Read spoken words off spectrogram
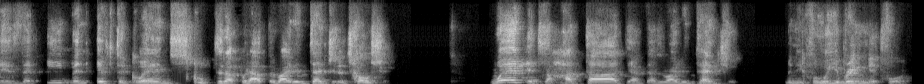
is that even if the Kohen scooped it up without the right intention, it's kosher. When it's a hatat, you have to have the right intention, meaning for who you're bringing it for.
